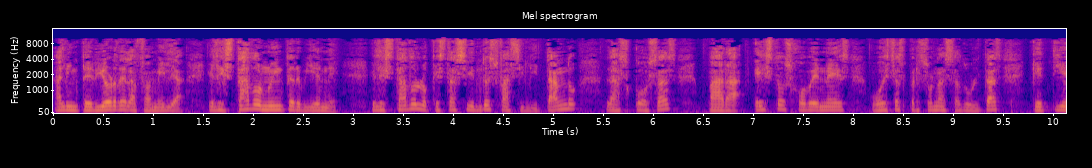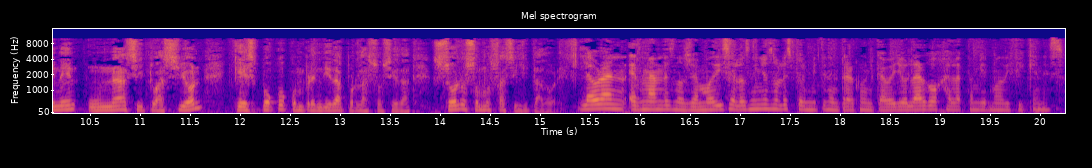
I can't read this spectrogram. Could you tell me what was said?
al interior de la familia. El Estado no interviene. El Estado lo que está haciendo es facilitando las cosas para estos jóvenes o estas personas adultas que tienen una situación que es poco comprendida por la sociedad. Solo somos facilitadores. Laura Hernández nos llamó, dice, a los niños no les permiten entrar con el cabello largo, ojalá también modifiquen eso.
